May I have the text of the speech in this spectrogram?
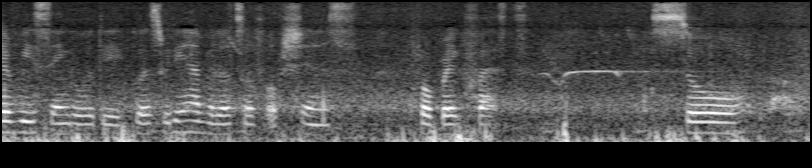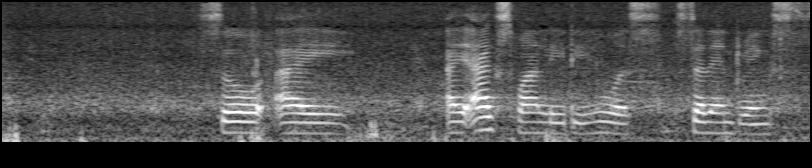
every single day because we didn't have a lot of options for breakfast. So, so I, I asked one lady who was selling drinks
